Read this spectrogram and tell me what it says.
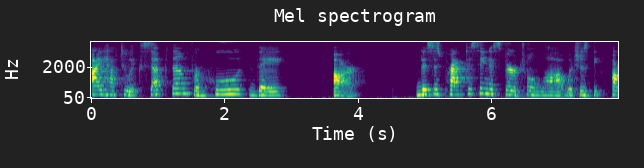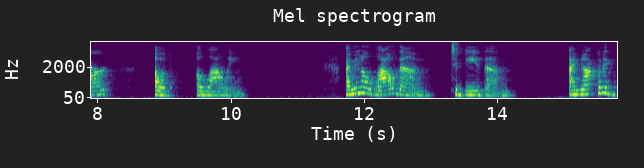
I have to accept them for who they are. This is practicing a spiritual law, which is the art of allowing. I'm going to allow them to be them. I'm not going to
